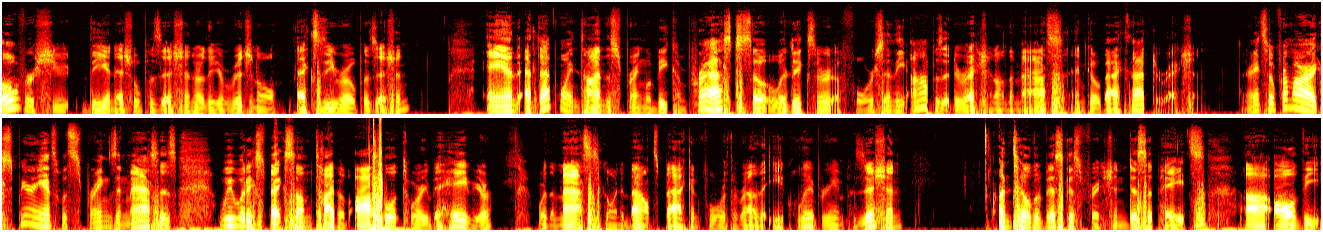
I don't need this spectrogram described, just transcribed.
overshoot the initial position or the original x0 position. And at that point in time, the spring would be compressed, so it would exert a force in the opposite direction on the mass and go back that direction. Alright, so from our experience with springs and masses, we would expect some type of oscillatory behavior where the mass is going to bounce back and forth around the equilibrium position until the viscous friction dissipates uh, all of the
